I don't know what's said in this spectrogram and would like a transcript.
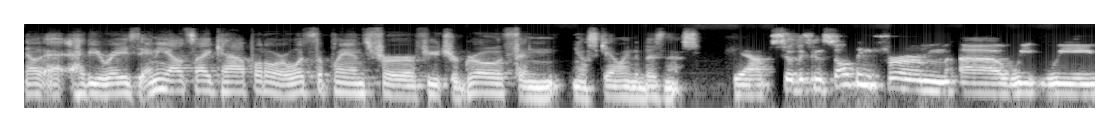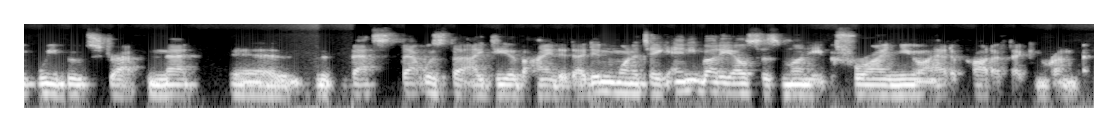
Now, have you raised any outside capital, or what's the plans for future growth and you know scaling the business? Yeah. So the consulting firm uh, we we we bootstrapped, and that uh, that's that was the idea behind it. I didn't want to take anybody else's money before I knew I had a product I can run with.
